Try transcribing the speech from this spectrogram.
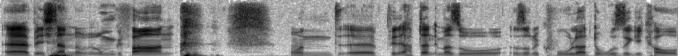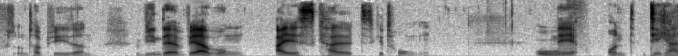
äh, bin ich dann rumgefahren und äh, bin, hab dann immer so so eine Cola-Dose gekauft und hab die dann wie in der Werbung eiskalt getrunken. Oh. Nee, und Digga,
